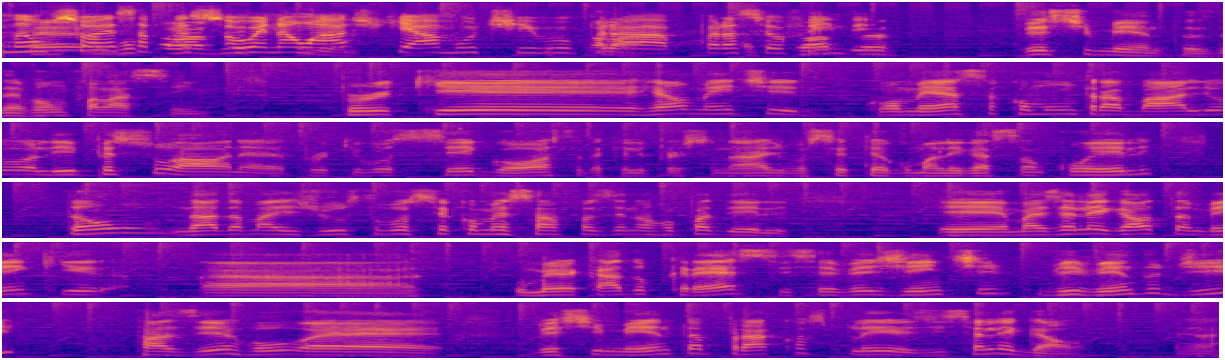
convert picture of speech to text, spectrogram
não é, sou essa pessoa e não acho que há motivo para se ofender. Vestimentas, né? Vamos falar assim. Porque realmente começa como um trabalho ali pessoal, né? Porque você gosta daquele personagem, você tem alguma ligação com ele. Então, nada mais justo você começar fazendo a roupa dele. É, mas é legal também que ah, o mercado cresce, você vê gente vivendo de fazer é, vestimenta para cosplayers. Isso é legal. Né?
